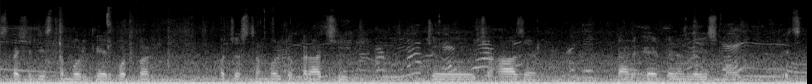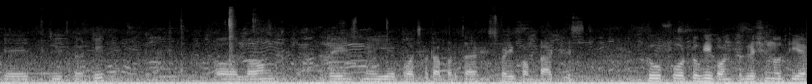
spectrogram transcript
स्पेशली इस्तंबुल के एयरपोर्ट पर। और जो इस्तंबुल टू तो कराची जो जहाज़ है airplane is very small it's a three thirty और लॉन्ग रेंज में ये बहुत छोटा पड़ता है. इट्स वेरी कॉम्पैक्ट इस टू फोर टू की कॉन्फ़िगरेशन होती है.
